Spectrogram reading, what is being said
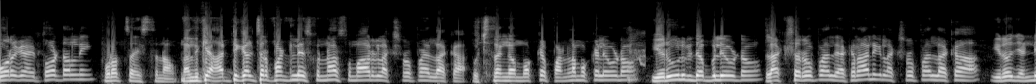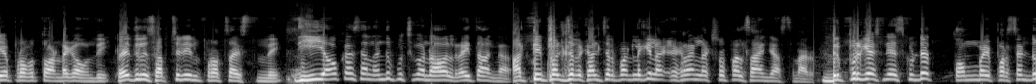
కూరగాయ తోటల్ని ప్రోత్సహిస్తున్నాం. అందుకే హార్టికల్చర్ పంటలు వేసుకున్నా సుమారు లక్ష రూపాయల దాకా. ఉచితంగా మొక్క పండ్ల మొక్కలు ఇవ్వడం ఎరువులకు డబ్బులు ఇవ్వడం లక్ష రూపాయలు ఎకరానికి లక్ష రూపాయల దాకా ఈ రోజు ఎన్డీఏ ప్రభుత్వం అండగా ఉంది. రైతులు సబ్సిడీలు ప్రోత్సహిస్తుంది. ఈ అవకాశాలు అందిపుచ్చుకొని రావాలి రైతాంగం? హార్టికల్చర్ కల్చర్ పంటలకి ఎకరానికి లక్ష రూపాయలు సాయం చేస్తున్నారు. డ్రిప్ ఇరిగేషన్ వేసుకుంటే తొంభై పర్సెంట్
